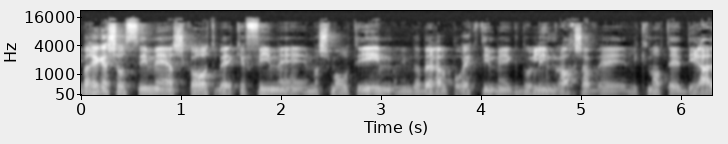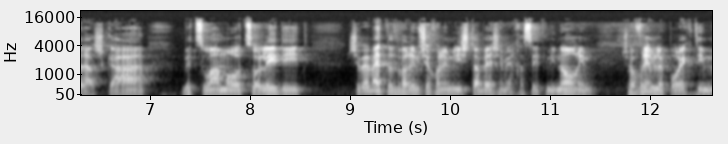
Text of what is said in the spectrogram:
ברגע שעושים השקעות בהיקפים משמעותיים, אני מדבר על פרויקטים גדולים, לא עכשיו לקנות דירה להשקעה בצורה מאוד סולידית, שבאמת הדברים שיכולים להשתבש הם יחסית מינוריים, שעוברים לפרויקטים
